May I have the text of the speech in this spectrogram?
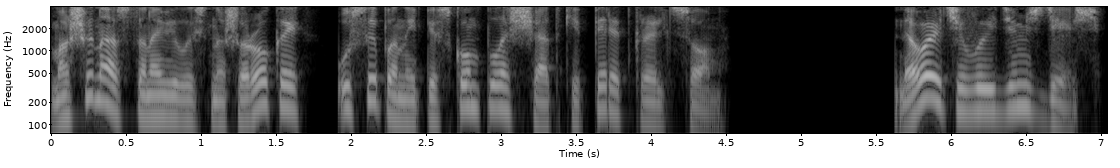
Машина остановилась на широкой, усыпанной песком площадке перед крыльцом. «Давайте выйдем здесь.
